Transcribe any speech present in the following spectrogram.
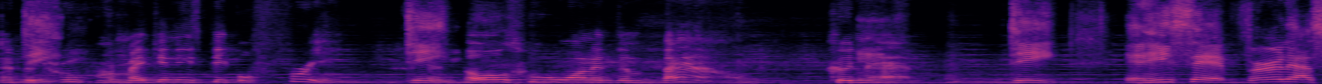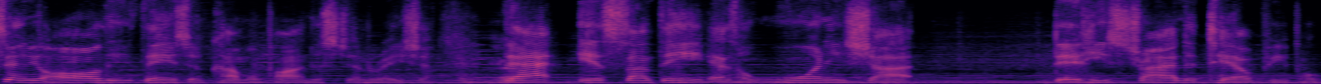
and the Deep. truth were making these people free. Deep, And those who wanted them bound couldn't Mm. have it. deep. And he said, Verily I say to you, all these things shall come upon this generation. Yeah. That is something as a warning shot that he's trying to tell people.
